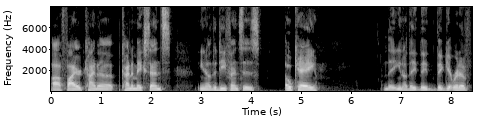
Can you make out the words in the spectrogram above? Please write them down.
uh, fired kind of kind of makes sense. You know, the defense is okay. They you know they they they get rid of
